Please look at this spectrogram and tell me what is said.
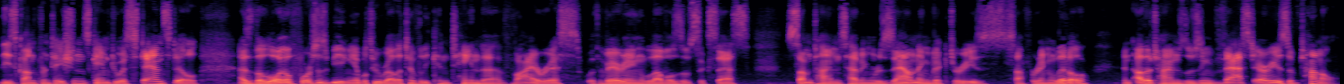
These confrontations came to a standstill as the loyal forces being able to relatively contain the virus with varying levels of success, sometimes having resounding victories, suffering little, and other times losing vast areas of tunnel,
